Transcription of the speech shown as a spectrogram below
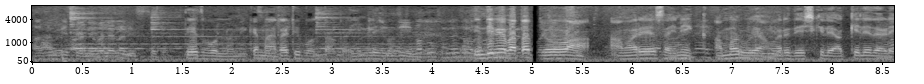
अजून ते सेनेवाल्याला दिसतं तेज बोल मी काय मराठी बोलता हूँ, इंग्लिश बोलता। हिंदी में बता जो आ, हमारे सैनिक अमर हुए हमारे देश के लिए अकेले लड़े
